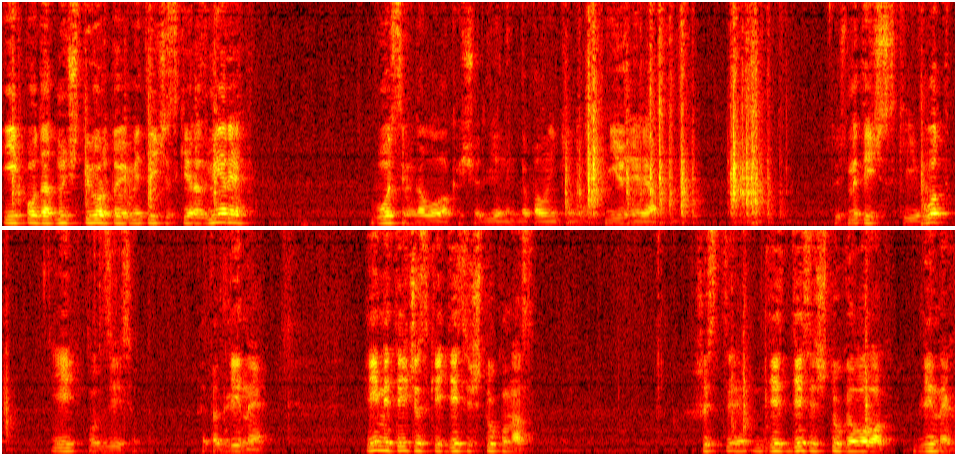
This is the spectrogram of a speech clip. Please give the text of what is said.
И под 1 четвертую метрические размеры 8 головок еще длинных дополнительно. Нижний ряд. То есть метрические вот и вот здесь вот. Это длинные. И метрические 10 штук у нас. 6, 10 штук головок длинных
